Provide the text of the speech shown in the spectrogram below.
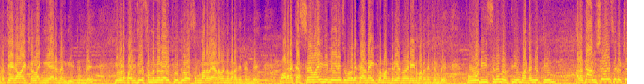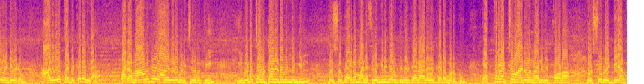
പ്രത്യേകമായിട്ടുള്ള അംഗീകാരം നൽകിയിട്ടുണ്ട്. ഇവിടെ പരിചയസമ്പന്നരായിട്ടുള്ള ഉദ്യോഗസ്ഥന്മാർ വേണമെന്ന് പറഞ്ഞിട്ടുണ്ട്. വളരെ കർശനമായി ജില്ലയിലെ ചുമതലക്കാരനായിട്ടുള്ള മന്ത്രി എന്ന നിലയിൽ പറഞ്ഞിട്ടുണ്ട്. പോലീസിനെ നിർത്തിയും വടം കെട്ടിയും അതൊക്കെ ആവശ്യമായ സുരക്ഷ വേണ്ടി വരും. ആളുകളെ തടുക്കലല്ല പരമാവധി ആളുകളെ വിളിച്ചു നിർത്തി. ഇവിടെ ചവിട്ടാൻ ഇടമില്ലെങ്കിൽ തൃശ്ശൂർക്കാരുടെ മനസ്സിലെങ്കിലും ചവിട്ടി നിൽക്കാൻ ആളുകൾക്ക് ഇടം കൊടുക്കും. എത്ര ലക്ഷം ആര് വന്നാലും ഇത്തവണ തൃശ്ശൂർ റെഡിയാണ്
